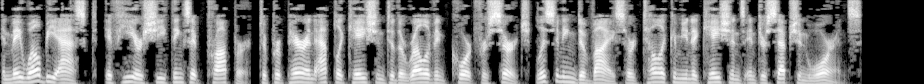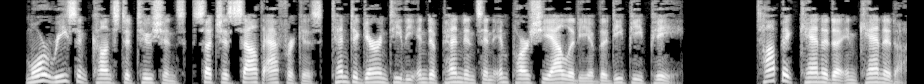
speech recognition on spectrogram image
and may well be asked, if he or she thinks it proper, to prepare an application to the relevant court for search, listening device or telecommunications interception warrants. More recent constitutions, such as South Africa's, tend to guarantee the independence and impartiality of the DPP. Topic Canada In Canada,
